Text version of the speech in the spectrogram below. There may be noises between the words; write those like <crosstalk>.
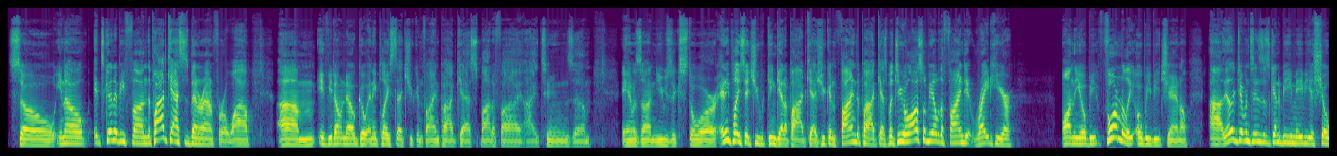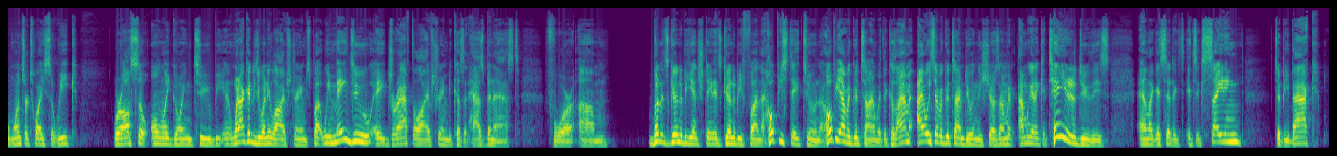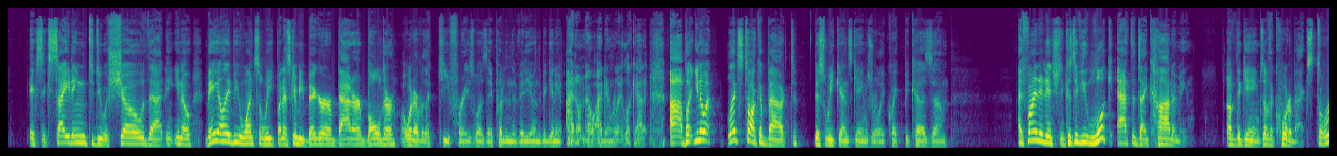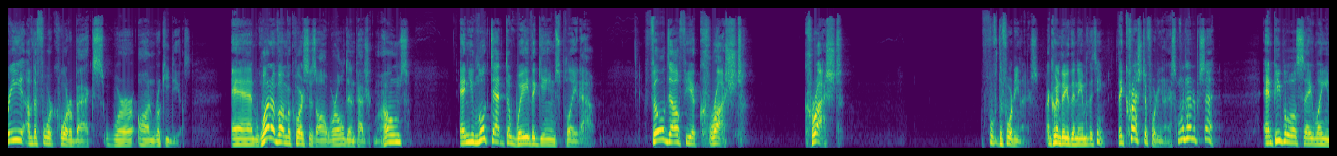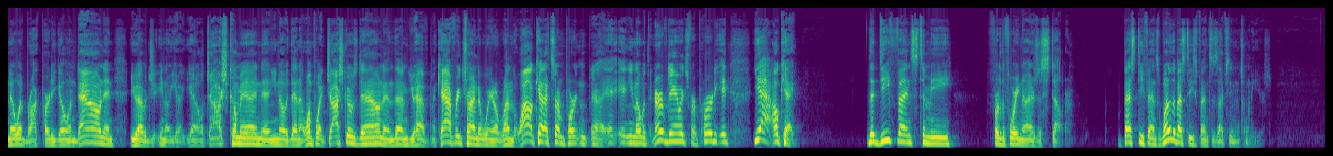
So, you know, it's going to be fun. The podcast has been around for a while. Um, if you don't know, go any place that you can find podcasts Spotify, iTunes, um, Amazon Music Store, any place that you can get a podcast. You can find the podcast, but you'll also be able to find it right here on the OB, formerly OBB channel. Uh, the other difference is it's going to be maybe a show once or twice a week. We're also only going to be, we're not going to do any live streams, but we may do a draft live stream because it has been asked for. Um, but it's going to be interesting. It's going to be fun. I hope you stay tuned. I hope you have a good time with it because I'm I always have a good time doing these shows. I'm I'm going to continue to do these, and like I said, it's, it's exciting to be back it's exciting to do a show that you know may only be once a week but it's going to be bigger badder bolder or whatever the key phrase was they put in the video in the beginning. I don't know. I didn't really look at it. Uh, but you know what? Let's talk about this weekend's games really quick because um, i find it interesting because if you look at the dichotomy of the games of the quarterbacks three of the four quarterbacks were on rookie deals. And one of them of course is all world and patrick mahomes. And you looked at the way the games played out Philadelphia crushed, crushed the 49ers. I couldn't think of the name of the team. They crushed the 49ers 100%. And people will say, well, you know what, Brock Purdy going down, and you have, you know, you, you know, Josh come in, and you know, then at one point Josh goes down, and then you have McCaffrey trying to, you know, run the Wildcat at some important, uh, and, you know, with the nerve damage for Purdy. It, yeah, okay. The defense to me for the 49ers is stellar. Best defense, one of the best defenses I've seen in 20 years.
